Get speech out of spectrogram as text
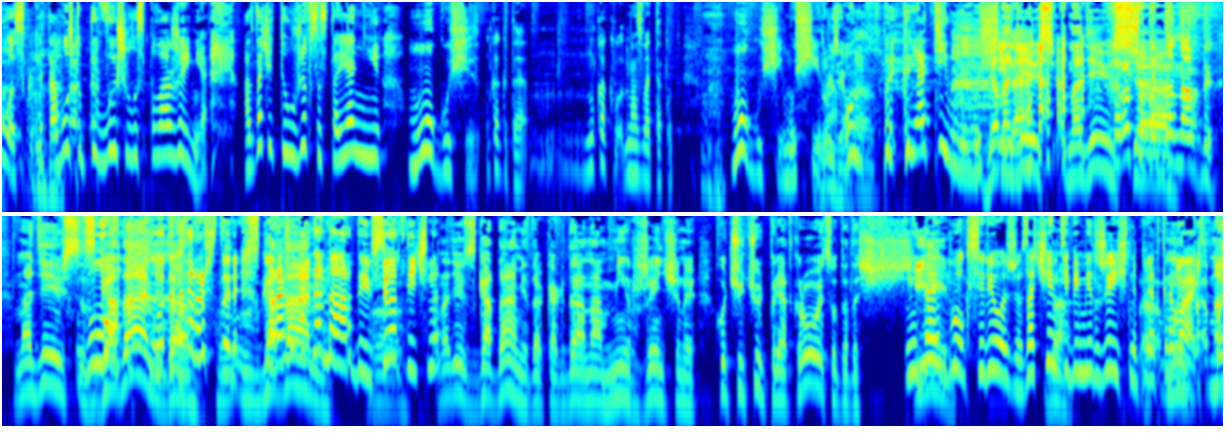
мозг для того, чтобы ты вышел из положения. А значит, ты уже в состоянии могущий, как это, ну как назвать так вот, могущий мужчина. Друзья Он пр- креативный мужчина. Я надеюсь, надеюсь, Хорошо, э, тогда нарды. надеюсь, с Вот, годами, Вот да, это хорошая история. с Хорошо, годами, тогда нарды, и все э, отлично. Надеюсь, с годами, да, когда нам мир женщины хоть чуть-чуть приоткроется, вот эта щель. Не дай бог, Сережа, зачем Да. тебе мир женщины приоткрывать? мы- мы-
